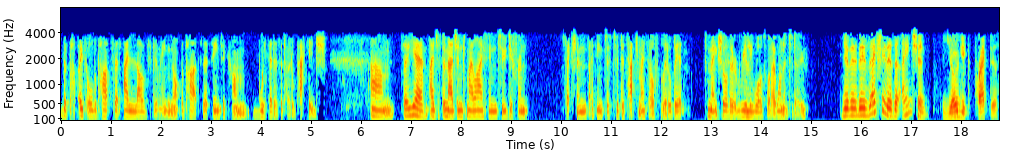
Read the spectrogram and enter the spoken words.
the it's all the parts that I love doing, not the parts that seem to come with it as a total package. Um, so yeah, I just imagined my life in two different sections. I think just to detach myself a little bit to make sure that it really was what I wanted to do. Yeah, there's actually there's an ancient yogic practice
